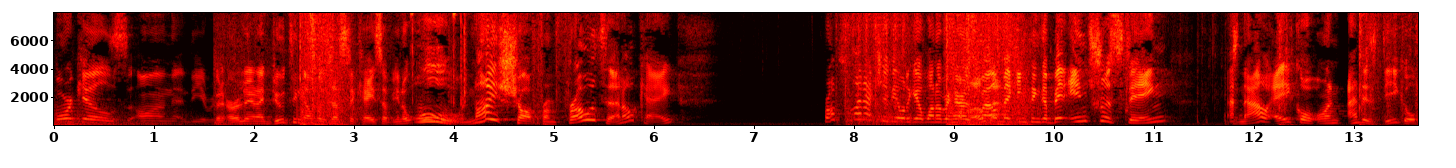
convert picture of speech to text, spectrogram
Four kills on the bit earlier. And I do think that was just a case of, you know, ooh, nice shot from Frozen. Okay. Ropz might actually be able to get one over here as well, making things a bit interesting. As now Aiko and his Deagle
